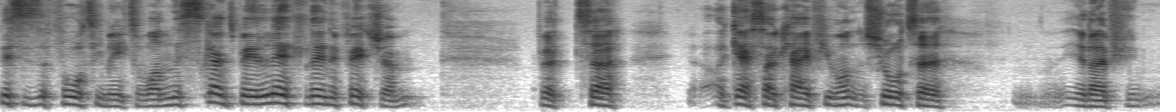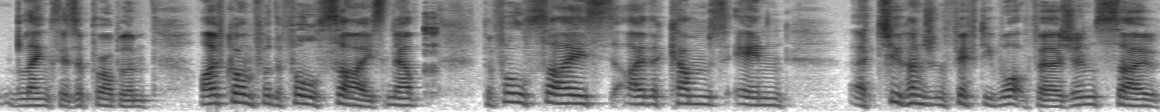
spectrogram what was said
this is a 40 meter one. This is going to be a little inefficient, but uh, I guess okay if you want shorter, you know, if length is a problem. I've gone for the full size. Now, the full size either comes in a 250 watt version, so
